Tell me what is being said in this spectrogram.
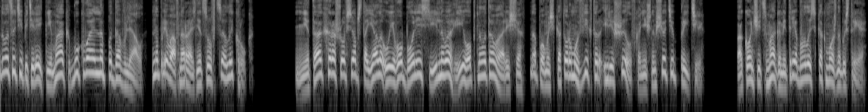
25-летний маг буквально подавлял, наплевав на разницу в целый круг. Не так хорошо все обстояло у его более сильного и опытного товарища, на помощь которому Виктор и решил в конечном счете прийти. Покончить с магами требовалось как можно быстрее,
